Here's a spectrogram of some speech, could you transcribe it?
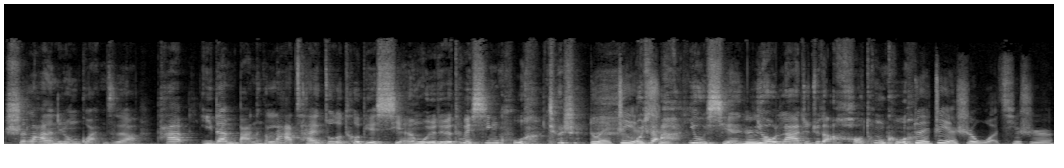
吃辣的那种馆子啊，他一旦把那个辣菜做的特别咸，我就觉得特别辛苦，就是对，这也是又咸嗯又辣，就觉得啊好痛苦。对，这也是我其实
